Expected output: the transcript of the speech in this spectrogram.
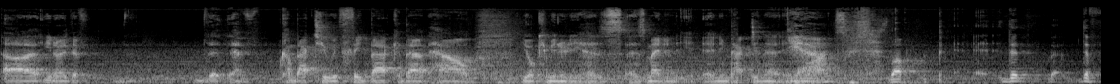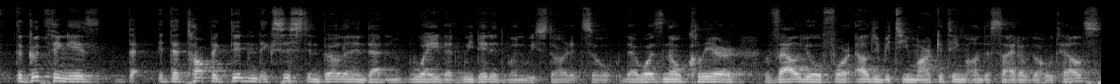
uh, you know, that have come back to you with feedback about how your community has, has made an, an impact in their, in yeah. their lives? Well, the, the, the good thing is the, the topic didn't exist in Berlin in that way that we did it when we started. So there was no clear value for LGBT marketing on the side of the hotels.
